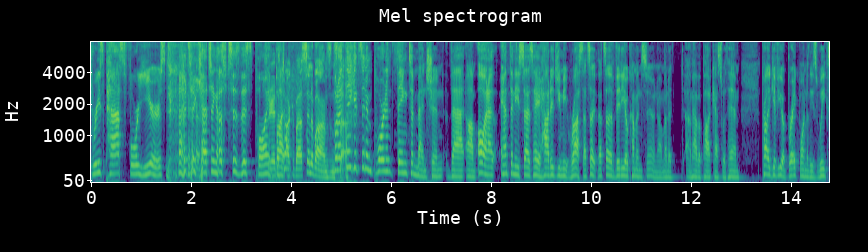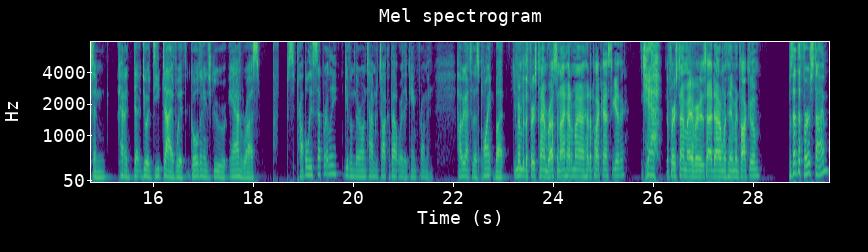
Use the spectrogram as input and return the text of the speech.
breezed past four years to catching us to this point. We had but to talk about Cinnabons and but stuff. I think it's an important thing to mention that. Um, oh, and I, Anthony says, "Hey, how did you meet Russ?" That's a that's a video coming soon. I'm gonna um, have a podcast with him. Probably give you a break one of these weeks and kind of d- do a deep dive with Golden Age Guru and Russ, probably separately. Give them their own time to talk about where they came from and how we got to this point. But Do you remember the first time Russ and I had, my, had a podcast together? yeah, The first time I ever sat down with him and talked to him? was that the first time?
